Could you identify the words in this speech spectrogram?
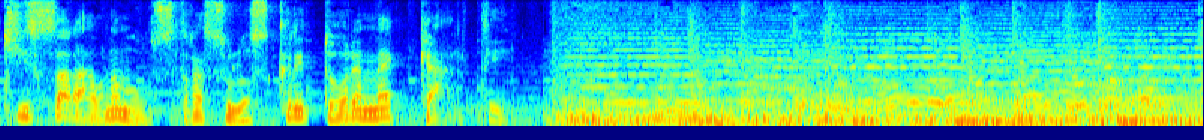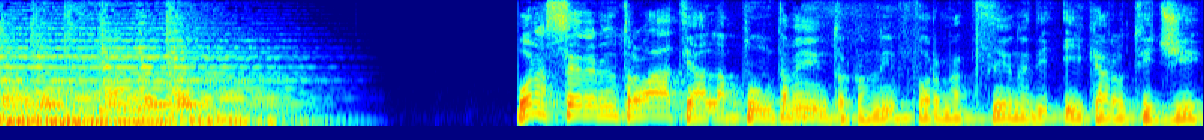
Ci sarà una mostra sullo scrittore McCarthy. Buonasera e bentrovati all'appuntamento con l'informazione di Icaro TG.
